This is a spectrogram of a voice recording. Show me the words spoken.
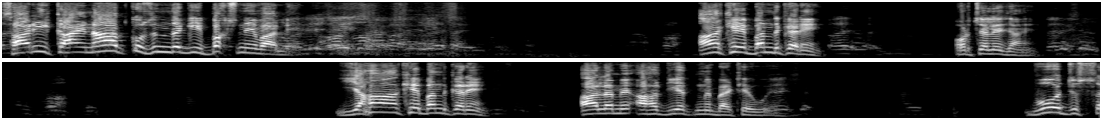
ساری کائنات کو زندگی بخشنے والے۔ آنکھیں بند کریں اور چلے جائیں۔ یہاں آنکھیں بند کریں۔ عالم احدیت میں بیٹھے ہوئے وہ جسہ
